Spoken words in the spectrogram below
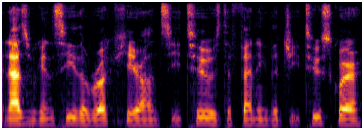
And as we can see, the rook here on c2 is defending the g2 square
